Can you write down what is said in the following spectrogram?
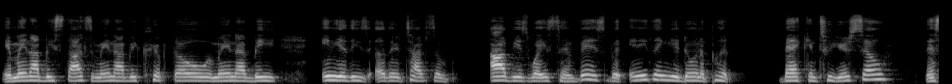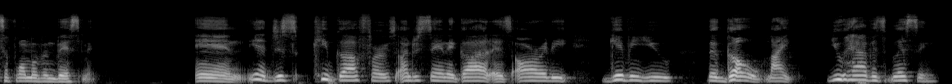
it may not be stocks, it may not be crypto, it may not be any of these other types of obvious ways to invest, but anything you're doing to put back into yourself, that's a form of investment. And yeah, just keep God first. Understand that God is already giving you the goal. Like you have his blessing.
